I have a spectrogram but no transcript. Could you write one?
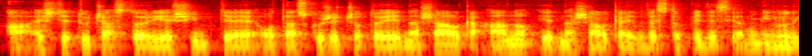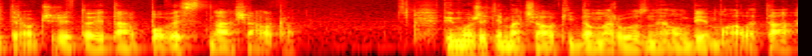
A ešte tu často riešimte otázku, že čo to je jedna šálka. Áno, jedna šálka je 250 ml, čiže to je tá povestná šálka. Vy môžete mať šálky doma rôzneho objemu, ale tá,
